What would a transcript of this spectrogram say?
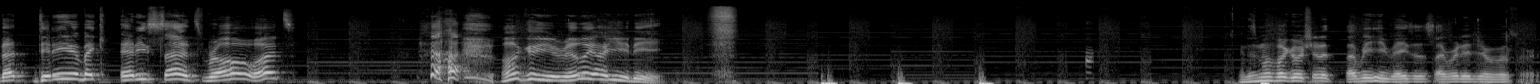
That didn't even make any sense, bro. What? Uncle, you really are unique. And this motherfucker should have told me he makes a cyber ninja sword.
